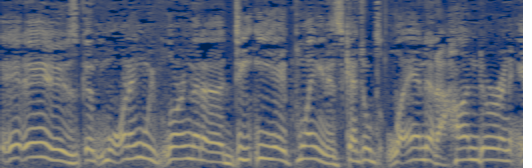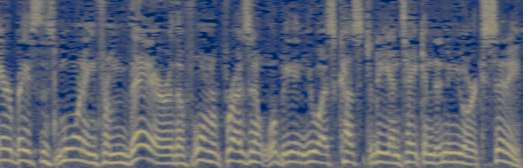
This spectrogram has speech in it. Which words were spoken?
It is. Good morning. We've learned that a DEA plane is scheduled to land at a Honduran airbase this morning. From there, the former president will be in U.S. custody and taken to New York City.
